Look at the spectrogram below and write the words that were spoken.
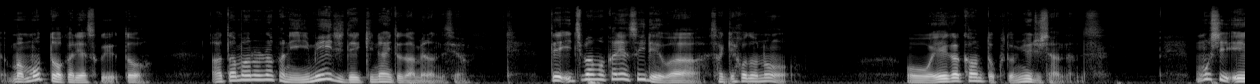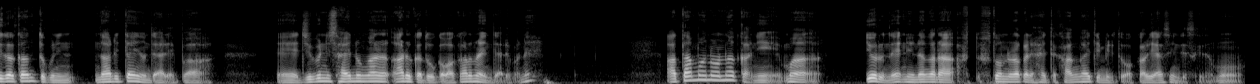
ー、まあ、もっと分かりやすく言うと頭の中にイメージできないとダメなんですよ。で一番分かりやすい例は先ほどの映画監督とミュージシャンなんです。もし映画監督になりたいのであれば、えー、自分に才能があるかどうか分からないんであればね頭の中にまあ夜ね寝ながら布団の中に入って考えてみると分かりやすいんですけども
